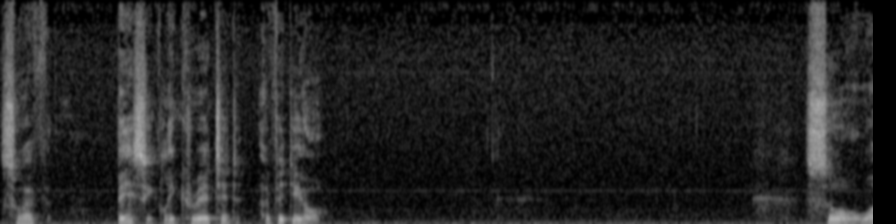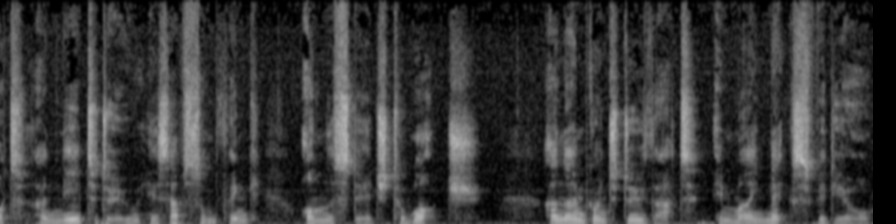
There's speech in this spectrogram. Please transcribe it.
So I've basically created a video. So what I need to do is have something on the stage to watch. And I'm going to do that in my next video.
